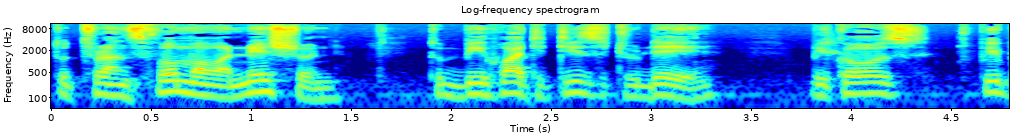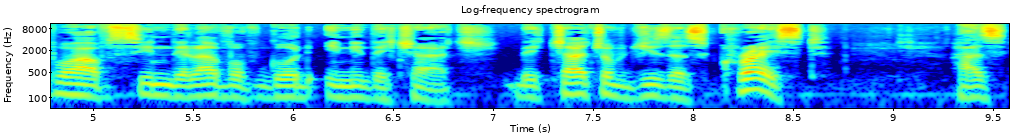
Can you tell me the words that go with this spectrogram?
to transform our nation to be what it is today because people have seen the love of God in the church. The church of Jesus Christ has,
